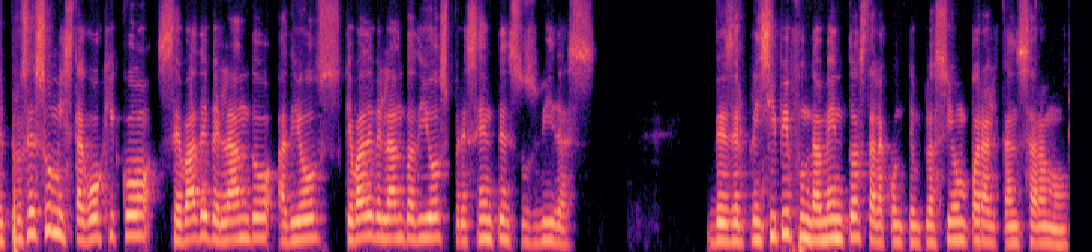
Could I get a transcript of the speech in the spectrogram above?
El proceso mistagógico se va develando a Dios, que va develando a Dios presente en sus vidas, desde el principio y fundamento hasta la contemplación para alcanzar amor,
